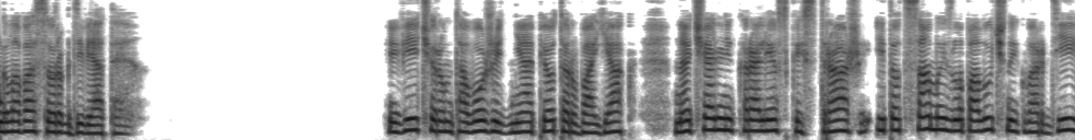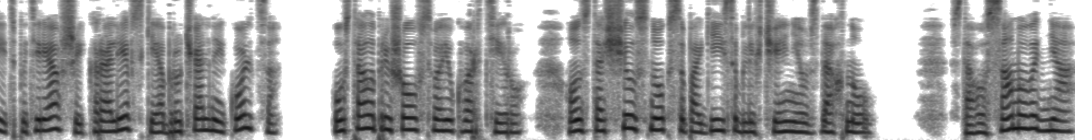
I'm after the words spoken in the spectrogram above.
Глава 49. Вечером того же дня Петр Вояк, начальник королевской стражи и тот самый злополучный гвардеец, потерявший королевские обручальные кольца, устало пришел в свою квартиру. Он стащил с ног сапоги и с облегчением вздохнул. С того самого дня,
